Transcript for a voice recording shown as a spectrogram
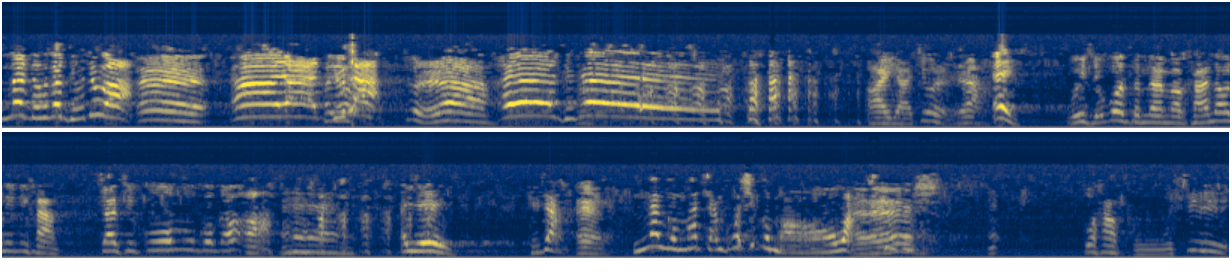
那就是个舅舅啊。哎，哎呀，舅舅，九儿啊！哎，舅舅。哎呀，九儿啊！哎，为什么从来没看到你？你看，讲起过目过高啊！哎，哎耶，舅舅，哎那个妈讲过去个毛啊。哎，我喊胡须，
